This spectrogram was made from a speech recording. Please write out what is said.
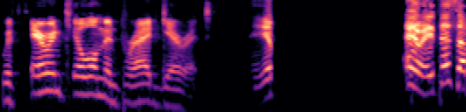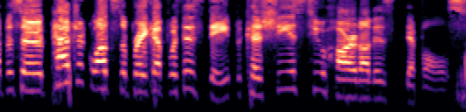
with Taran Killam and Brad Garrett. Yep. Anyway, this episode, Patrick wants to break up with his date because she is too hard on his nipples.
